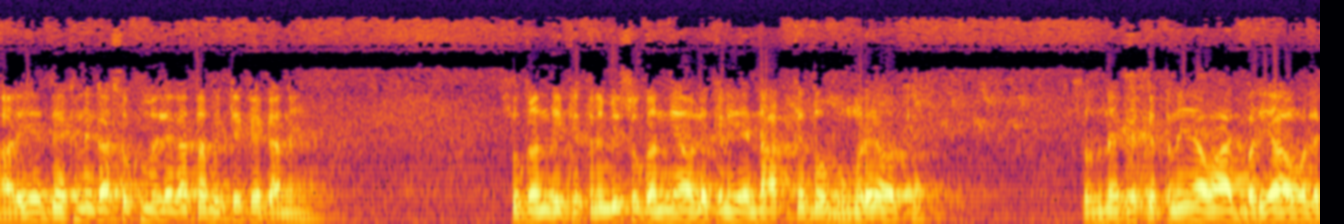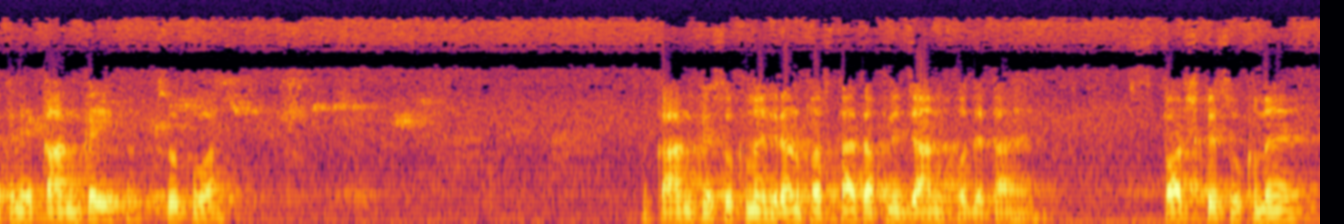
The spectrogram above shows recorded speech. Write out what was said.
और ये देखने का सुख मिलेगा तभी टिकेगा नहीं। सुगंधी कितनी भी सुगंधियाँ हो, लेकिन ये नाक के दो भूंगड़े और क्या? सुनने के कितनी आवाज़ बढ़िया हो, लेकिन ये कान का ही तो सुख हुआ। कान के सुख में हिरण फंसता है तो अपनी जान खो देता है। स्पर्श के सुख में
